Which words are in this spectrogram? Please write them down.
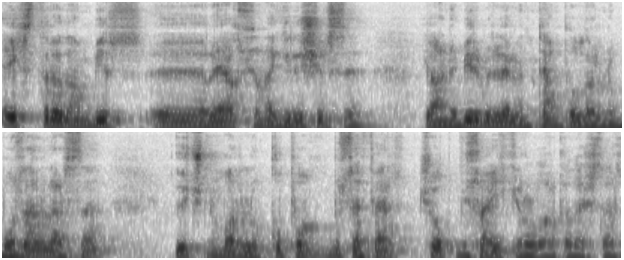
ekstradan bir e, reaksiyona girişirse yani birbirlerinin tempolarını bozarlarsa 3 numaralı kupon bu sefer çok müsait kilolu arkadaşlar.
